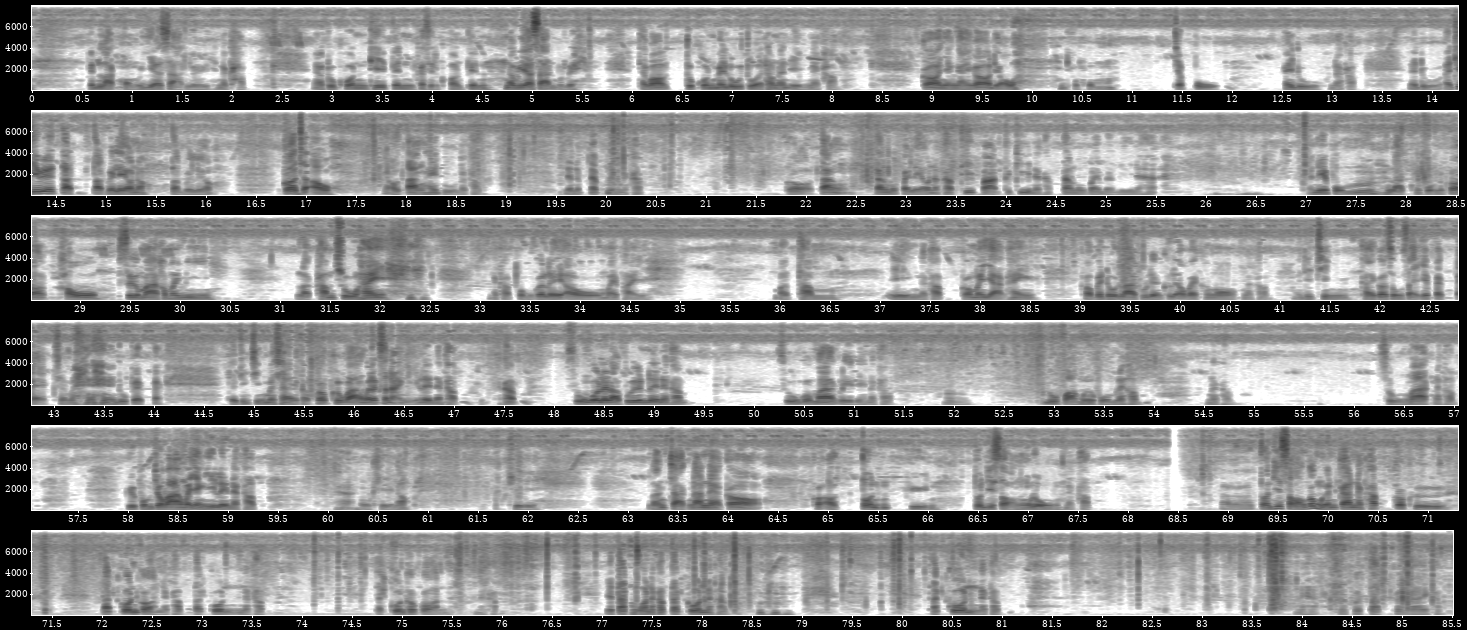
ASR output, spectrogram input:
เป็นหลักของวิทยาศาสตร์เลยนะครับทุกคนที่เป็นเกษตรกรเป็นนักวิทยาศาสตร์หมดเลย แต่ว่าทุกคนไม่รู้ตัวเท่านั้นเองนะครับ ก็ยังไงก็เดี๋ยวเดี๋ยวผมจะปลูกให้ดูนะครับ ให้ดูไอ้ที่ตัดตัดไว้แล้วเนาะตัดไว้แล้ว ก็จะเอาเอาตั้งให้ดูนะครับ เดี๋ยวแป๊บหนึ่งนะครับ ก็ตั้งตั้งลงไปแล้วนะครับ ที่ปาดตะกี้นะครับ ตั้งลงไปแบบนี้นะฮะอันนี้ผมหลักของผมแล้วก็เขาซื้อมาเขาไม่มีหลักค้ำชูให้นะครับ ผมก็เลยเอาไม้ไผ่มาทำเองนะครับ ก็ไม่อยากให้เขาไปโดนลากทุเรียนก็เลยเอาไว้ข้างนอกนะครับ อันที่จริงใครก็สงสัยเอ๊ะแปลกๆใช่ไหมดูแปลกๆแต่จริง ๆ ไม่ใช่ครับ ก็คือวางไว้ลักษณะอย่างนี้เลยนะครับนะครับ สูงกว่าระดับพื้นเลยนะครับ สูงกว่ามากเลยนะครับ ดูฝ่ามือผมเลยครับนะครับ สูงมากนะครับ คือผมจะวางไว้อย่างนี้เลยนะครับโอเคเนาะโอเค หลังจากนั้นเนี่ยก็ก็เอาต้นอื่น ต้นที่สองลงนะครับต้นที่สองก็เหมือนกันนะครับ ก็คือตัดก้นก่อนนะครับ ตัดก้นนะครับ ตัดก้นเขาก่อนนะครับอย่าตัดหัวนะครับ ตัดก้นนะครับ ตัดก้นนะครับ นะฮะแล้วก็ตัดก็ได้ครับ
